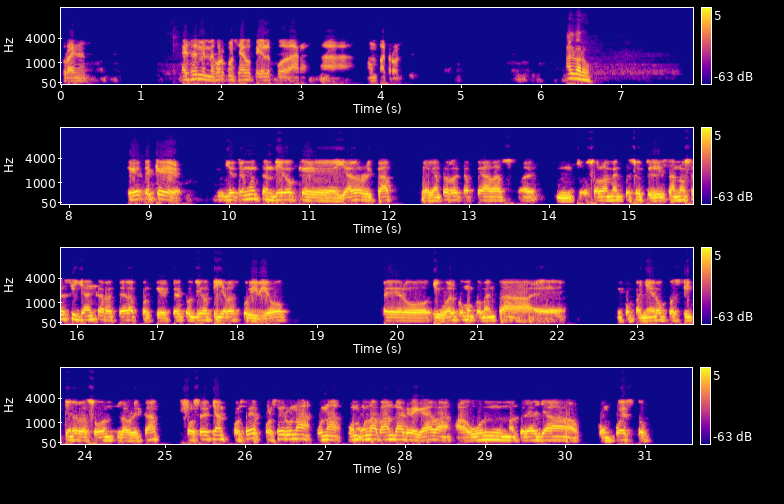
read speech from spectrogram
truenan. Ese es mi mejor consejo que yo le puedo dar a, a un patrón. Álvaro. Fíjate que yo tengo entendido que ya la recap, las llantas recapeadas eh, solamente se utilizan, no sé si ya en carretera, porque creo que el DOT ya las prohibió, pero igual como comenta eh, mi compañero, pues sí tiene razón, la recap, por ser, por ser, por ser una, una, un- una banda agregada a un material ya compuesto,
